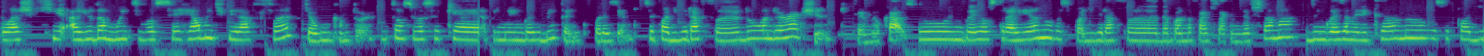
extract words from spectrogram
Eu acho que ajuda muito se você realmente virar fã de algum cantor. Então, se você quer aprender inglês britânico, por exemplo, você pode virar fã do One Direction, que foi o meu caso. Do inglês australiano, você pode virar fã da banda Five Seconds of Summer. Do inglês americano, você pode,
